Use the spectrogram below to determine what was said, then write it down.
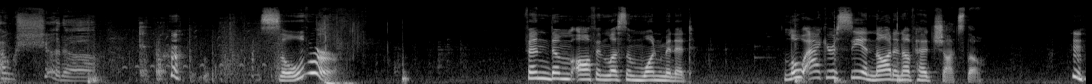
oh, shut up. Silver. Fend them off in less than one minute. Low accuracy and not enough headshots, though. Hmm.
